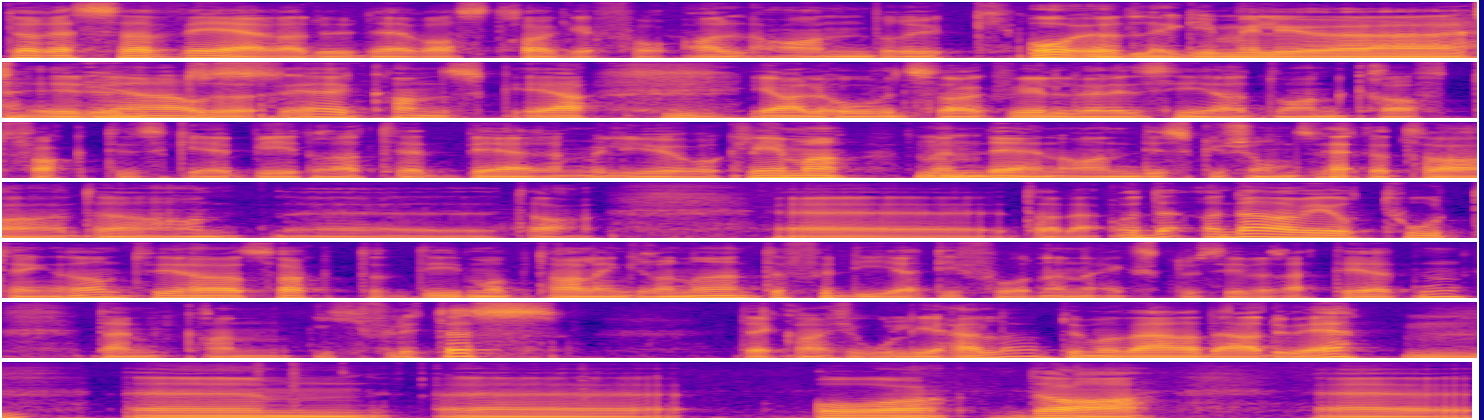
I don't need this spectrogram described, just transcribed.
Da reserverer du det vassdraget for all annen bruk. Og ødelegge miljøet rundt. Ja, også, kan, ja, I all hovedsak vil jeg si at vannkraft faktisk er bidrar til et bedre miljø og klima, men det er en annen diskusjon som vi skal ta, ta, eh, ta, eh, ta der. Og, der. og der har vi gjort to ting. Sant? Vi har sagt at de må betale en grunnrente fordi at de får den eksklusive rettigheten. Den kan ikke flyttes. Det kan ikke olje heller. Du må være der du er. Um, uh, og da uh,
